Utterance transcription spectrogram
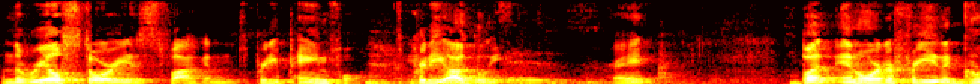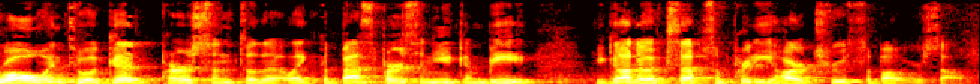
And the real story is fucking, it's pretty painful. It's pretty ugly, right? But in order for you to grow into a good person, to the like the best person you can be, you got to accept some pretty hard truths about yourself.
